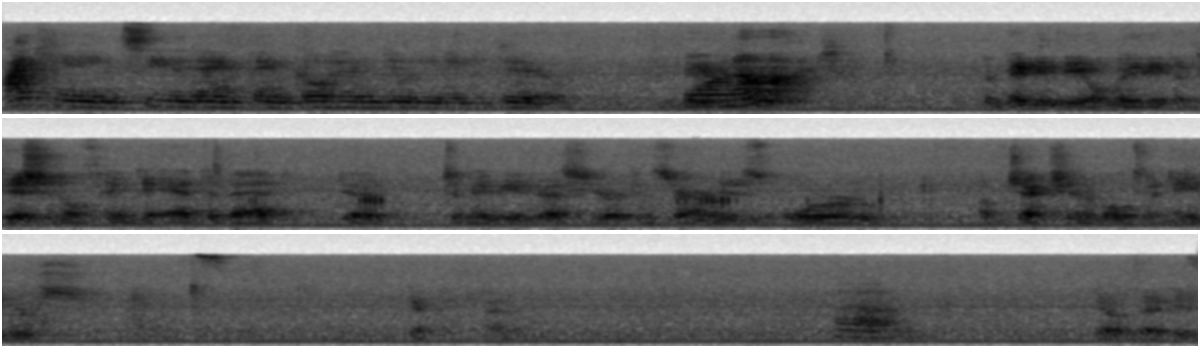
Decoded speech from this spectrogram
I can't even see the dang thing, go ahead and do what you need to do? Or not? And maybe the only additional thing to add to that, uh, to maybe address your concern is, or objectionable to neighbors. Yep, uh, Um, You know, that if,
